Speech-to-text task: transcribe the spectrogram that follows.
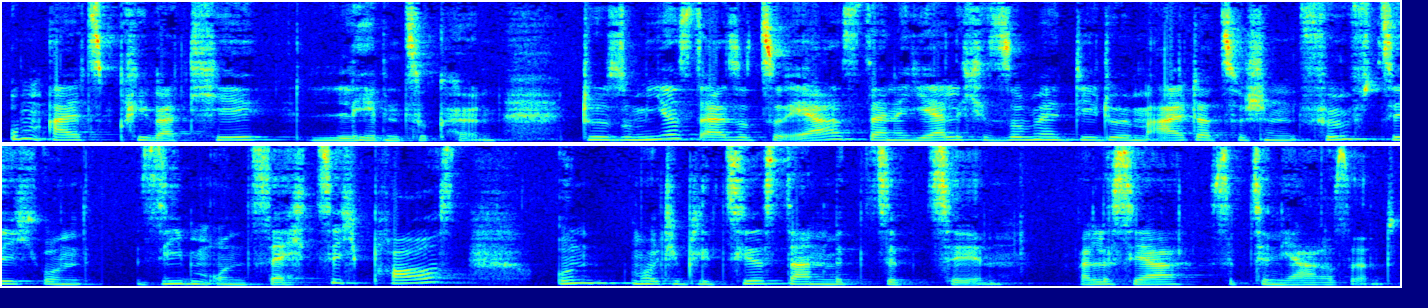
um als Privatier leben zu können. Du summierst also zuerst deine jährliche Summe, die du im Alter zwischen 50 und 67 brauchst und multiplizierst dann mit 17, weil es ja 17 Jahre sind.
